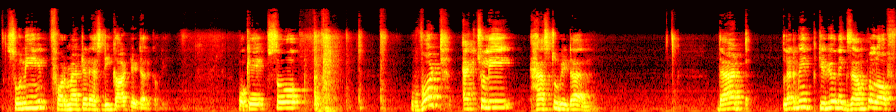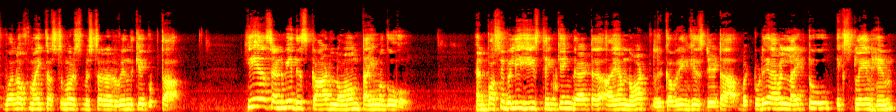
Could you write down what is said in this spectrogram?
Sony formatted SD card data recovery. Okay, so what actually has to be done that let me give you an example of one of my customers mr arvind k. Gupta. He has sent me this card long time ago and possibly he is thinking that uh, i am not recovering his data but today i will like to explain him.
